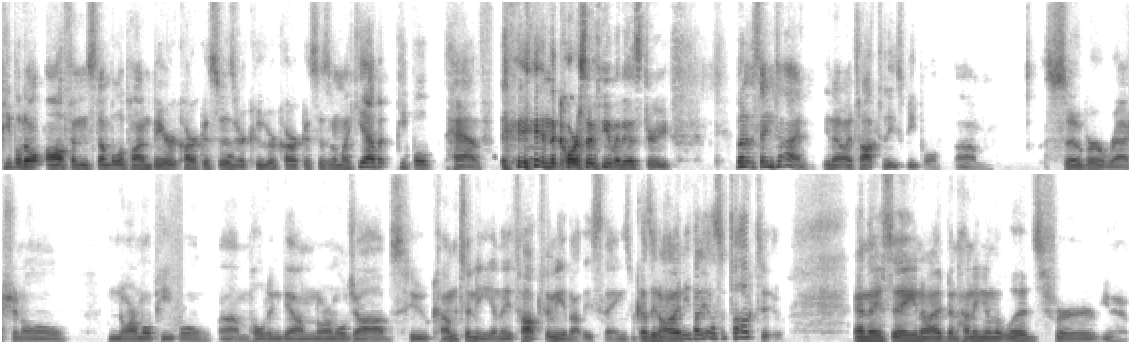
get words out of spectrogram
people don't often stumble upon bear carcasses or cougar carcasses, and I'm like, yeah, but people have in the course of human history. But at the same time, you know, I talk to these people, um, sober, rational, normal people um, holding down normal jobs who come to me and they talk to me about these things because they don't have anybody else to talk to. And they say, you know, I've been hunting in the woods for, you know,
